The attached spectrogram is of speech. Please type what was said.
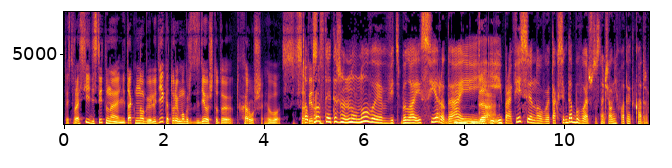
То есть в России действительно не так много людей, которые могут сделать что-то хорошее. Вот. Соответственно... Просто это же ну, новая ведь была и сфера, да, и, да. И, и профессия новая. Так всегда бывает, что сначала не хватает кадров.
